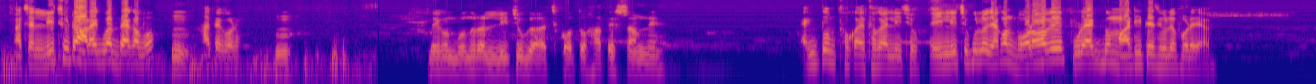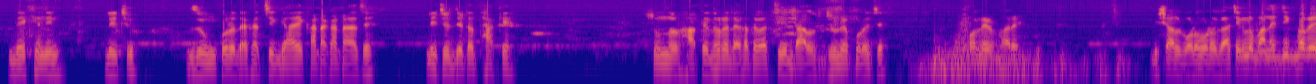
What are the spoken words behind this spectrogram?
আচ্ছা লিচুটা আরেকবার দেখাবো হাতে করে। হুম। দেখুন বন্ধুরা লিচু গাছ কত হাতের সামনে। একদম থোকায় থোকায় লিচু। এই লিচুগুলো যখন বড় হবে পুরো একদম মাটিতে ঝুলে পড়ে যাবে। দেখে নিন লিচু। জুম করে দেখাচ্ছি গায়ে কাটা কাটা আছে। লিচুর যেটা থাকে। সুন্দর হাতে ধরে দেখাতে পাচ্ছি ডাল ঝুলে পড়েছে ফলের ভারে বিশাল বড় বড় গাছ এগুলো বাণিজ্যিকভাবে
